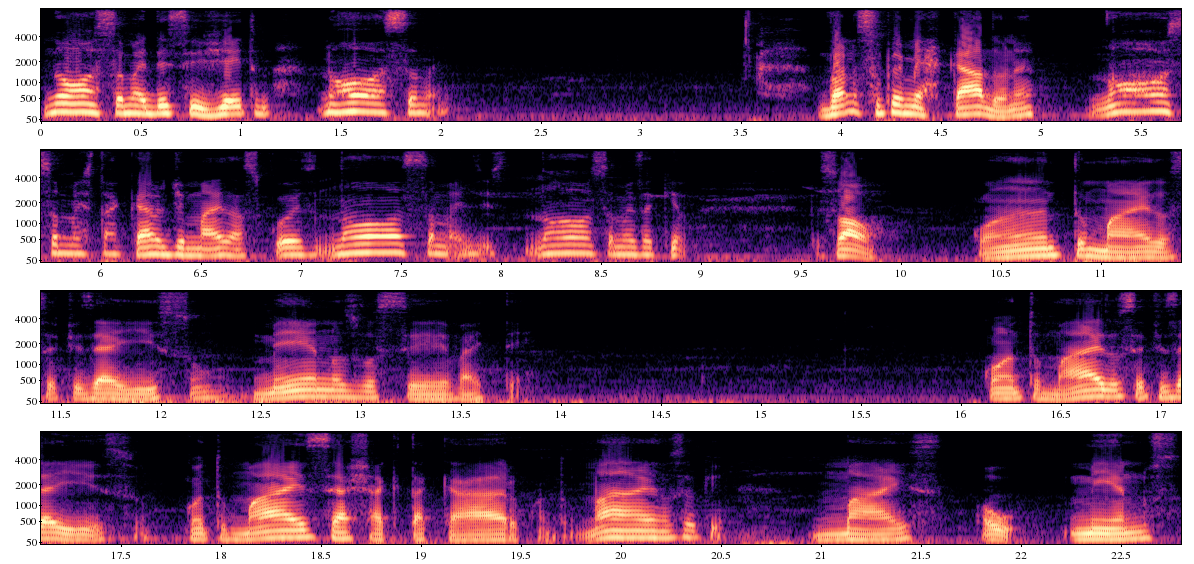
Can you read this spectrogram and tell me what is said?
Nossa, mas desse jeito. Nossa, mas Vai no supermercado, né? Nossa, mas está caro demais as coisas. Nossa, mas isso. Nossa, mas aquilo. Pessoal, quanto mais você fizer isso, menos você vai ter. Quanto mais você fizer isso, quanto mais você achar que está caro, quanto mais não sei o que, mais ou menos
